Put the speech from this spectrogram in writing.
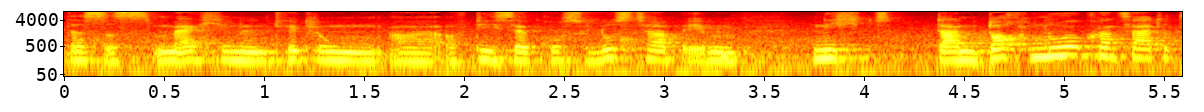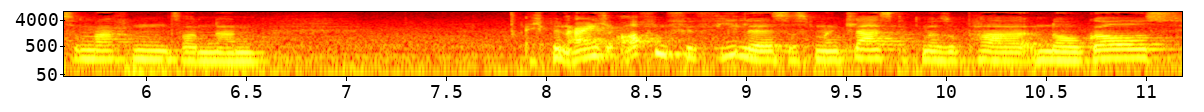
das ist, merke ich, eine Entwicklung, äh, auf die ich sehr große Lust habe, eben nicht dann doch nur Konzerte zu machen, sondern ich bin eigentlich offen für vieles. Es ist mir klar, es gibt mal so ein paar No-Gos,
